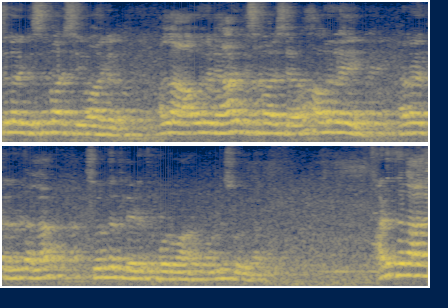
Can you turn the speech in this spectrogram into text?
சிலருக்கு சிபாரிசு செய்வார்கள். அல்ல அவர்கள் யாருக்கு சிபாரிசு செய்வாரோ அவர்களை நரகத்திலிருந்து எல்லாம் சொர்க்கத்தில் எடுத்து போடுவான் அப்படின்னு சொல்லுவாங்க. அடுத்ததாக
